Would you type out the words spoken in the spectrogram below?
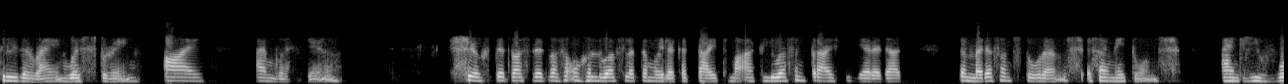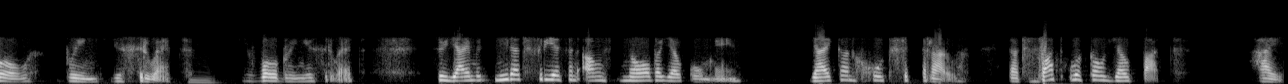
through the rain whispering I am with you Sjoe, dit was dit was 'n ongelooflike moeilike tyd, maar ek loof en prys die Here dat te midde van storms is hy met ons and he will bring you through it. Mm. He will bring you through it. So jy moet nie dat vrees en angs naby jou kom nie. Jy kan God vertrou dat wat ook al jou pad, hy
